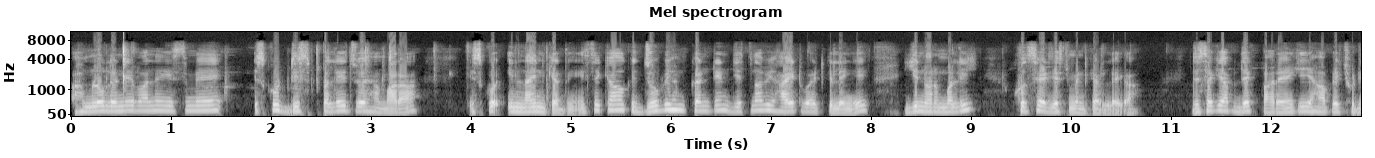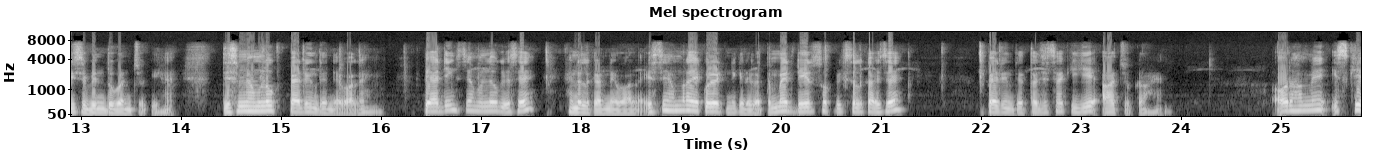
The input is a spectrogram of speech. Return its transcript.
हम लोग लेने वाले हैं इसमें, इसको डिस्प्ले जो है हमारा, इसको इनलाइन कर देंगे। इससे क्या हो कि जो भी हम कंटेंट जितना भी हाइट वाइट के लेंगे, ये नॉर्मली खुद से एडजस्टमेंट कर लेगा। जैसा कि आप देख पा रहे हैं कि यहाँ पे एक छोटी सी बिंदु बन चुकी है, जिसमें हम लोग पैडिंग देने वाले हैं। पैडिंग से हम लोग इसे हैंडल करने वाले हैं। इससे हमारा एक्यूरेट निकलेगा। तो मैं डेढ़ सौ पिक्सल का इसे पैडिंग देता, जैसा कि ये आ चुका है। और हमें इसके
